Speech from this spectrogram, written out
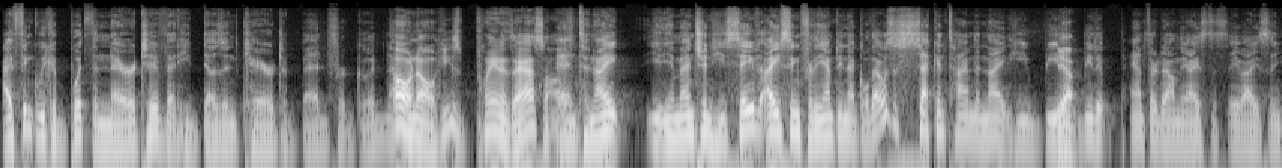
I think we could put the narrative that he doesn't care to bed for good now. oh no, he's playing his ass off. And tonight, you, you mentioned he saved icing for the empty net goal. That was the second time tonight he beat Yeah. it, beat it Panther down the ice to save icing.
